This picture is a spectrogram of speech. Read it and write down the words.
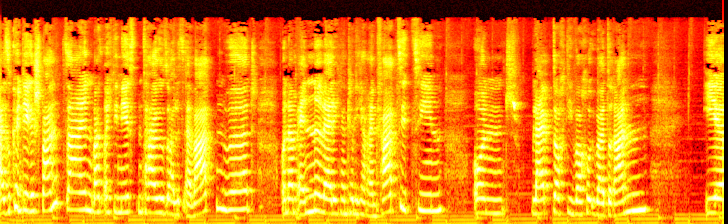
Also könnt ihr gespannt sein, was euch die nächsten Tage so alles erwarten wird. Und am Ende werde ich natürlich auch ein Fazit ziehen und bleibt doch die Woche über dran. Ihr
